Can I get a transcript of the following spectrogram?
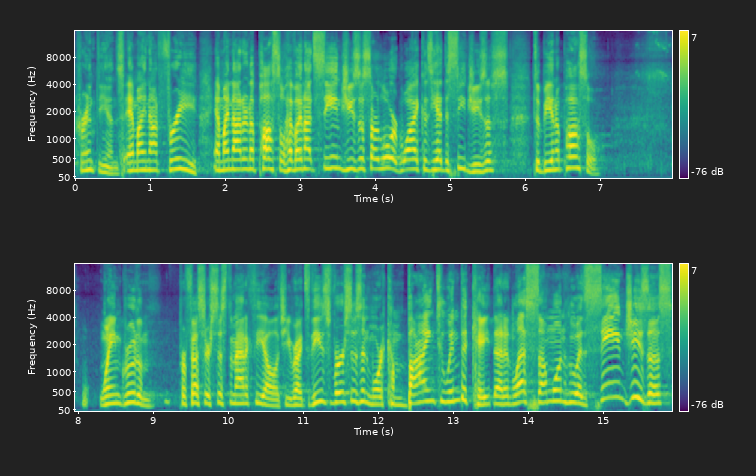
Corinthians, Am I not free? Am I not an apostle? Have I not seen Jesus our Lord? Why? Because he had to see Jesus to be an apostle. Wayne Grudem, professor of systematic theology, writes These verses and more combine to indicate that unless someone who has seen Jesus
